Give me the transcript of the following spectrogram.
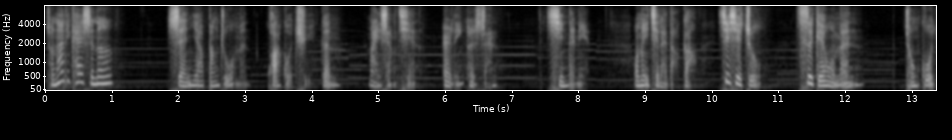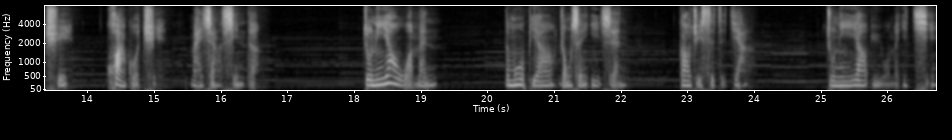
从哪里开始呢？神要帮助我们跨过去，跟迈向前。二零二三，新的年，我们一起来祷告。谢谢主赐给我们从过去跨过去，迈向新的。主，你要我们的目标，容身一人，高举十字架。主，你要与我们一起。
